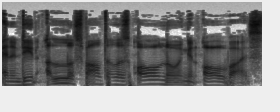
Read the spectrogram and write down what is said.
And indeed, Allah subhanahu is all-knowing and all-wise.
